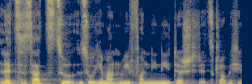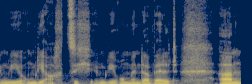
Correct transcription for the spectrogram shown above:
letzter Satz zu so jemanden wie von Nini, der steht jetzt, glaube ich, irgendwie um die 80 irgendwie rum in der Welt. Ähm,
